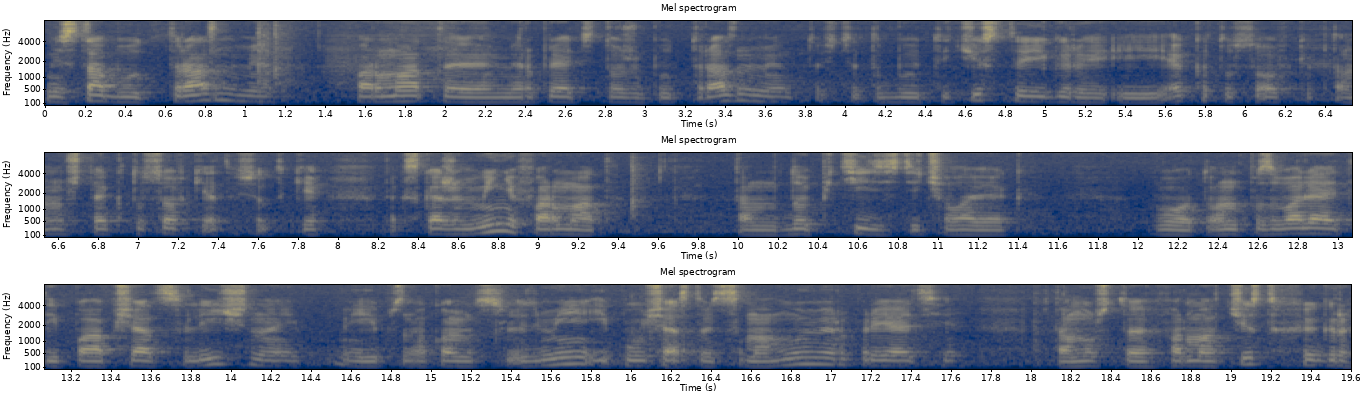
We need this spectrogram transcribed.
Места будут разными, форматы мероприятий тоже будут разными, то есть это будут и чистые игры, и эко-тусовки, потому что эко-тусовки это все-таки, так скажем, мини-формат, там до 50 человек. Вот, он позволяет и пообщаться лично, и, познакомиться с людьми, и поучаствовать самому в мероприятии, потому что формат чистых игр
